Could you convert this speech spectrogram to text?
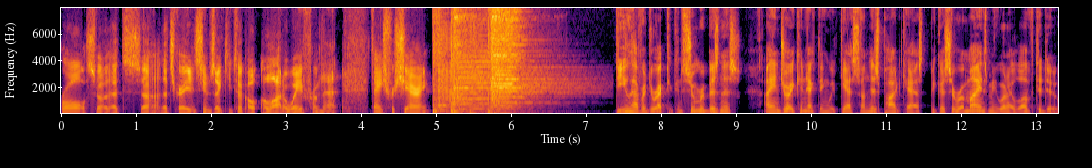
role. So that's uh, that's great. It seems like you took a, a lot away from that. Thanks for sharing. Do you have a direct to consumer business? I enjoy connecting with guests on this podcast because it reminds me what I love to do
